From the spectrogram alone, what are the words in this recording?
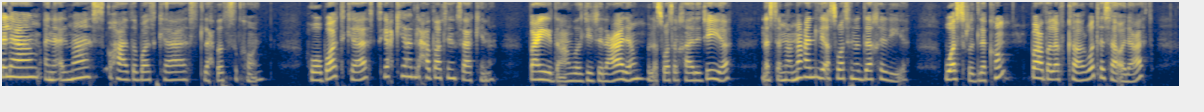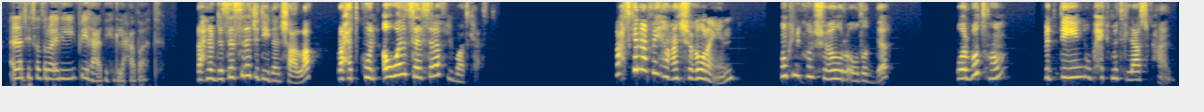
سلام أنا ألماس وهذا بودكاست لحظة سكون. هو بودكاست يحكي عن لحظات ساكنة بعيدا عن ضجيج العالم والأصوات الخارجية. نستمع معا لأصواتنا الداخلية. وأسرد لكم بعض الأفكار والتساؤلات التي تطرأ لي في هذه اللحظات. راح نبدأ سلسلة جديدة إن شاء الله. راح تكون أول سلسلة في البودكاست. راح أتكلم فيها عن شعورين. ممكن يكون شعور أو ضده وأربطهم بالدين وبحكمة الله سبحانه.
